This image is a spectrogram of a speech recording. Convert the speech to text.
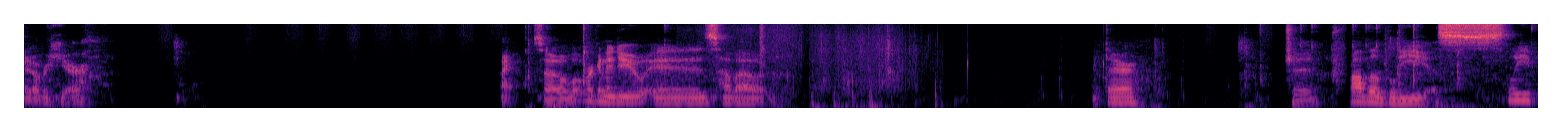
Right over here. Alright, so what we're gonna do is, how about right there? should probably sleep.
